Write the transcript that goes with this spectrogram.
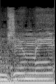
I'm Jimmy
